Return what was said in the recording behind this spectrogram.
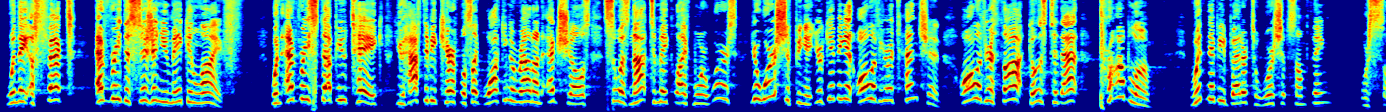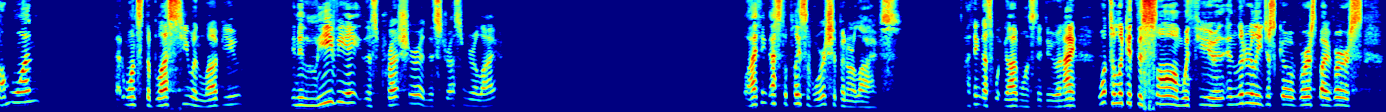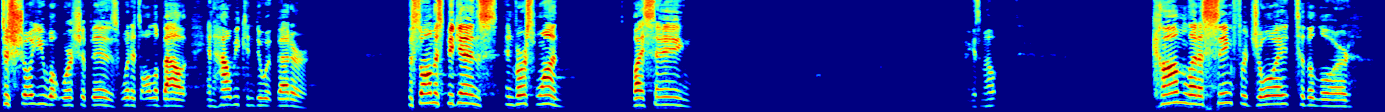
when they affect every decision you make in life, when every step you take, you have to be careful. It's like walking around on eggshells so as not to make life more worse. You're worshiping it. You're giving it all of your attention. All of your thought goes to that problem. Wouldn't it be better to worship something or someone that wants to bless you and love you and alleviate this pressure and this stress from your life? Well, I think that's the place of worship in our lives. I think that's what God wants to do. And I want to look at this psalm with you and, and, literally just go verse by verse to show you what worship is, what it's all about, and how we can do it better. The psalmist begins in verse 1 by saying, Can I get some help? Come, let us sing for joy to the Lord.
